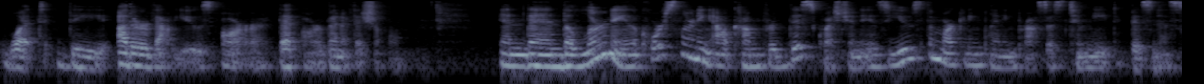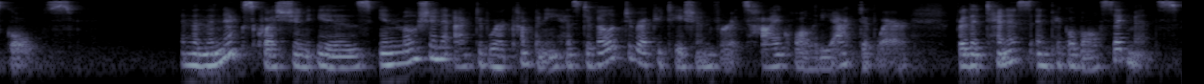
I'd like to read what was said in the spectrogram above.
what the other values are that are beneficial. And then the learning, the course learning outcome for this question is use the marketing planning process to meet business goals. And then the next question is, InMotion Activewear Company has developed a reputation for its high quality activewear for the tennis and pickleball segments.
